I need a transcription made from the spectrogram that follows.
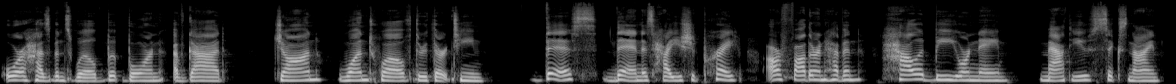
or a husband's will, but born of God. John 1 12 through 13. This, then, is how you should pray Our Father in heaven, hallowed be your name. Matthew 6 9.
